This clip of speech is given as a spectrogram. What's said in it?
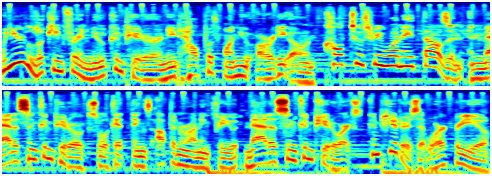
When you're looking for a new computer or need help with one you already own, call 231 8000 and Madison Computer Works will get things up and running for you. Madison Computer Works, computers that work for you.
